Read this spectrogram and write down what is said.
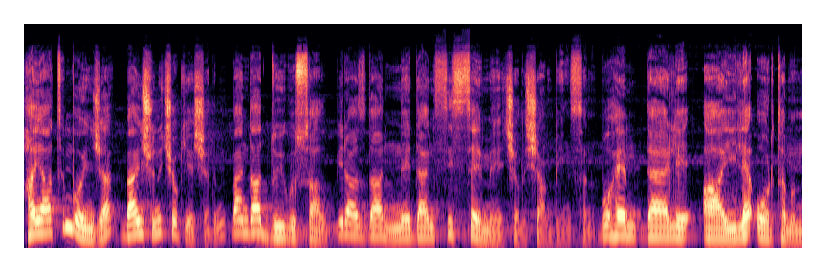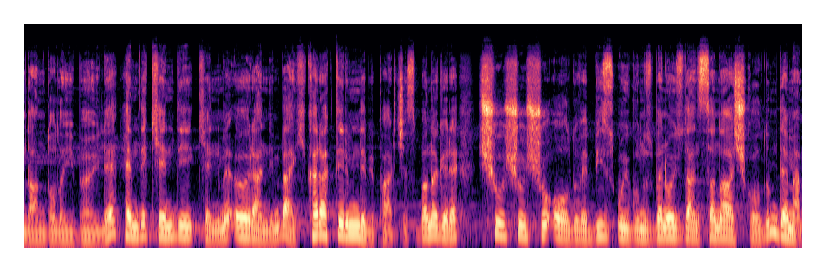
Hayatım boyunca ben şunu çok yaşadım. Ben daha duygusal, biraz daha nedensiz sevmeye çalışan bir insanım. Bu hem değerli aile ortamımdan dolayı böyle hem de kendi kendime öğrendiğim belki karakterimin de bir parçası. Bana göre şu şu şu oldu ve biz uygunuz ben o yüzden sana aşık oldum demem.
